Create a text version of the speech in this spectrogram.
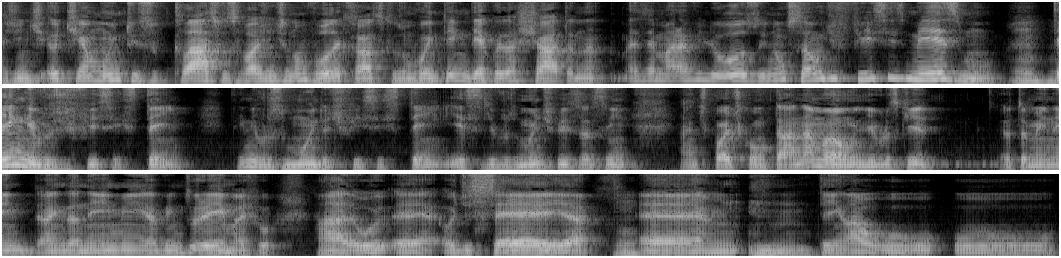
A gente, eu tinha muito isso, clássicos, eu falava, gente, eu não vou ler clássicos, não vou entender, é coisa chata, né? mas é maravilhoso, e não são difíceis mesmo. Uhum. Tem livros difíceis? Tem. Tem livros muito difíceis? Tem. E esses livros muito difíceis, assim, a gente pode contar na mão. Livros que eu também nem, ainda nem me aventurei, mas, tipo, ah, é, Odisseia, uhum. é, tem lá o, o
